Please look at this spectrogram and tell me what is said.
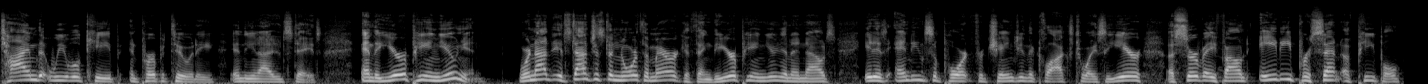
time that we will keep in perpetuity in the United States. And the European Union, we're not it's not just a North America thing. The European Union announced it is ending support for changing the clocks twice a year. A survey found 80% of people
